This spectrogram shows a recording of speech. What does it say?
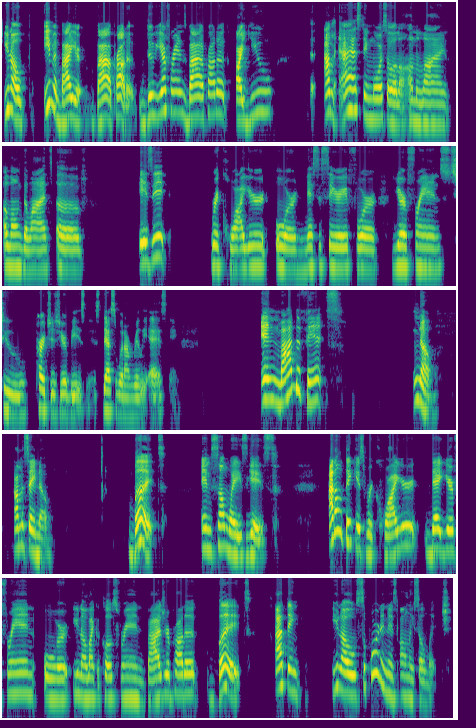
you know, even buy your buy a product? Do your friends buy a product? Are you eh, I'm asking more so on the line along the lines of is it required or necessary for your friends to purchase your business? That's what I'm really asking. In my defense, no. I'm going to say no. But in some ways, yes. I don't think it's required that your friend or, you know, like a close friend buys your product, but I think, you know, supporting is only so much.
